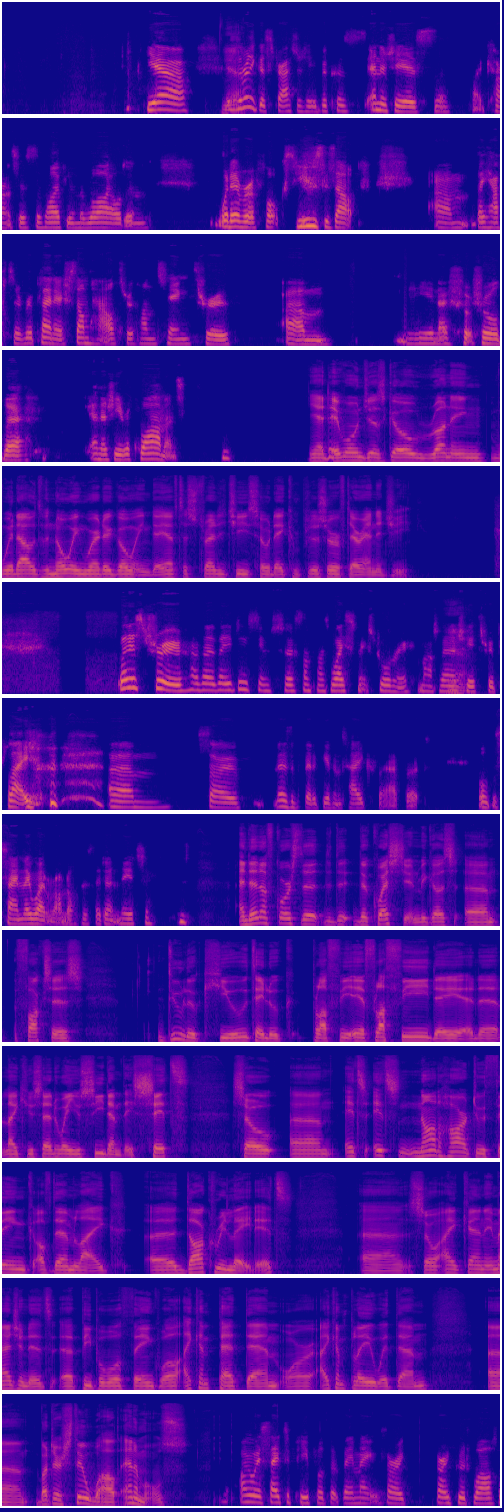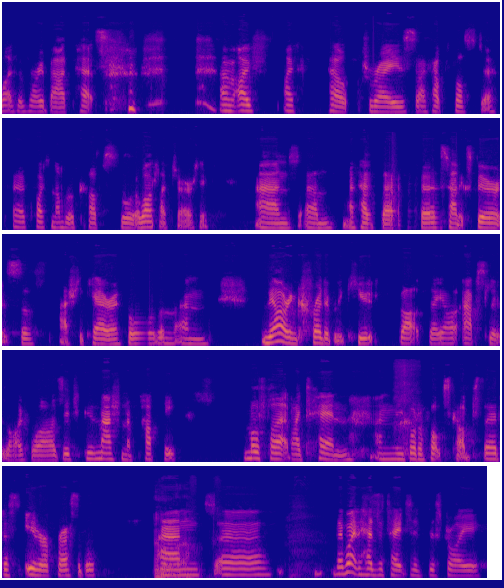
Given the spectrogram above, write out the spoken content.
Yeah, yeah. it's a really good strategy because energy is like currency of survival in the wild, and whatever a fox uses up, um, they have to replenish somehow through hunting, through um, you know, for, for all the energy requirements. Yeah, they won't just go running without knowing where they're going. They have the strategy so they can preserve their energy. That is true, although they do seem to sometimes waste an extraordinary amount of energy yeah. through play. um, so there's a bit of give and take there, but all the same, they won't run off if they don't need to. and then, of course, the the, the question because um, foxes do look cute. They look fluffy. Uh, fluffy. They, uh, like you said, when you see them, they sit. So um, it's it's not hard to think of them like uh, dog related. Uh, so I can imagine that uh, people will think, well, I can pet them or I can play with them, um, but they're still wild animals. I always say to people that they make very very good wildlife and very bad pets. um, I've I've helped raise, I've helped foster uh, quite a number of cubs for a wildlife charity. And um, I've had that first-hand experience of actually caring for them. And they are incredibly cute, but they are absolute live wilds. If you can imagine a puppy, multiply that by 10, and you've got a fox cub, they're just irrepressible. Oh, and wow. uh, they won't hesitate to destroy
